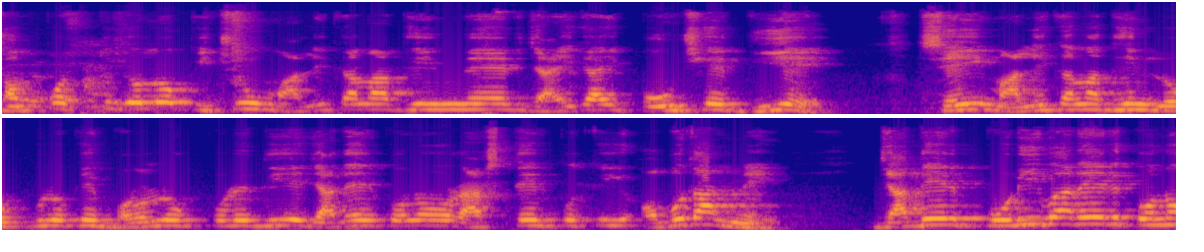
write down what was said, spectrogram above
সম্পত্তিগুলো কিছু মালিকানাধীনের জায়গায় পৌঁছে দিয়ে সেই মালিকানাধীন লোকগুলোকে বড়লোক করে দিয়ে যাদের কোনো রাষ্ট্রের প্রতি অবদান নেই, যাদের পরিবারের কোনো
